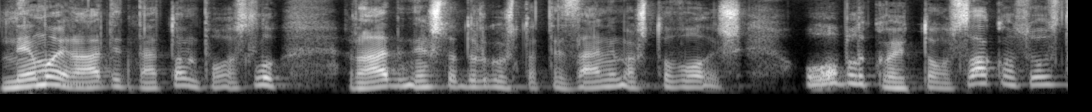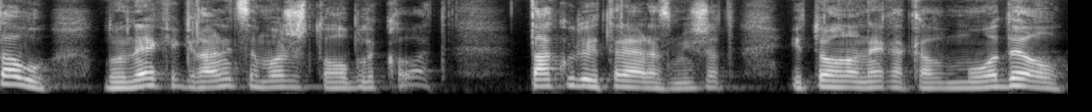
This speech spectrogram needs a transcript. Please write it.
nemoj raditi na tom poslu, radi nešto drugo što te zanima, što voliš. Oblikuj to. U svakom sustavu do neke granice možeš to oblikovati. Tako ljudi treba razmišljati i to je ono nekakav model uh,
